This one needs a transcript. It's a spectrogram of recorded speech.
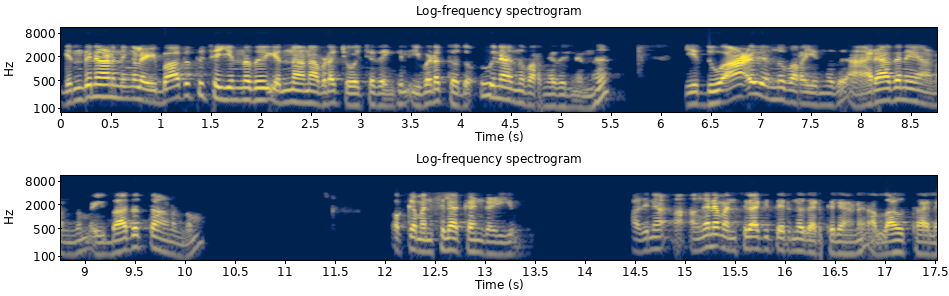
എന്തിനാണ് നിങ്ങൾ ഇബാദത്ത് ചെയ്യുന്നത് എന്നാണ് അവിടെ ചോദിച്ചതെങ്കിൽ ഇവിടെ തെതുന എന്ന് പറഞ്ഞതിൽ നിന്ന് ഈ ദുആ എന്ന് പറയുന്നത് ആരാധനയാണെന്നും ഇബാദത്താണെന്നും ഒക്കെ മനസ്സിലാക്കാൻ കഴിയും. അതിന് അങ്ങനെ മനസ്സിലാക്കി തരുന്ന തരത്തിലാണ് അള്ളാഹു താല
